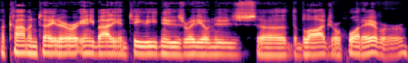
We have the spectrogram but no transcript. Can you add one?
a commentator or anybody in TV news, radio news, uh, the blogs or whatever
